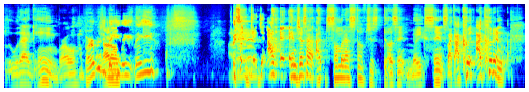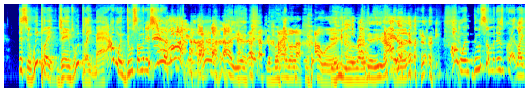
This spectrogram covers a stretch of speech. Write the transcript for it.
blew that game, bro. On purpose? You think, he, I, and just I, I, some of that stuff just doesn't make sense. Like I could, I couldn't. Listen, we played James. We played Matt. I wouldn't do some of this shit on mine. yeah, I ain't gonna lie. I would. Yeah, he would right there. I, would. I wouldn't do some of this crap. Like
